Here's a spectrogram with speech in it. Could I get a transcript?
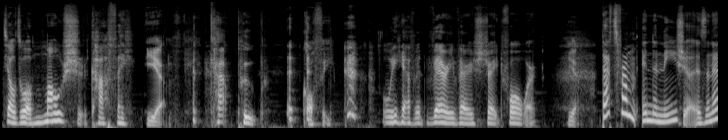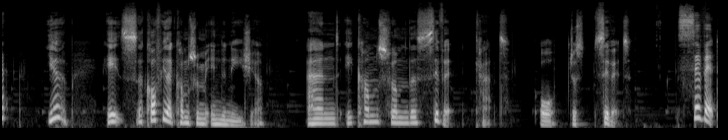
叫做猫屎咖啡。 Yeah. Cat poop coffee. We have it very, very straightforward. Yeah. That's from Indonesia, isn't it? Yeah. It's a coffee that comes from Indonesia and it comes from the civet cat or just civet. Civet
